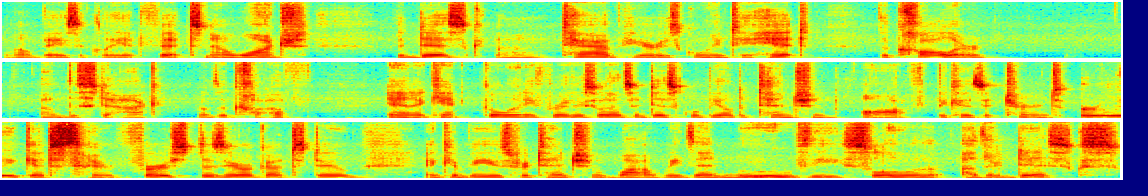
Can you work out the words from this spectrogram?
well, basically it fits. Now watch the disk uh, tab here is going to hit the collar of the stack of the cuff and it can't go any further so that's a disc we'll be able to tension off because it turns early gets there first the zero cuts do and can be used for tension while we then move the slower other discs.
